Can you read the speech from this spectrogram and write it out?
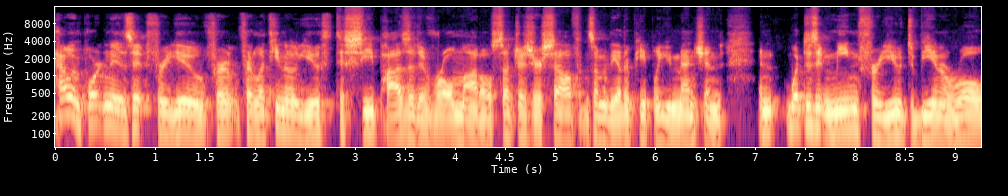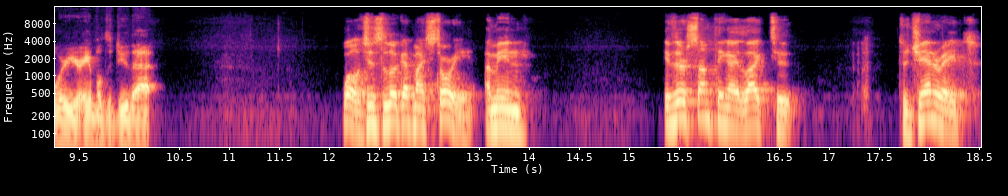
how important is it for you for for latino youth to see positive role models such as yourself and some of the other people you mentioned? And what does it mean for you to be in a role where you're able to do that? Well just look at my story. I mean if there's something i like to to generate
